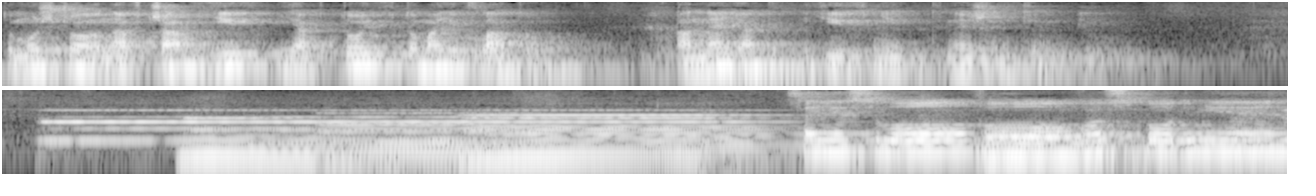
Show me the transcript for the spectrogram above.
тому що навчав їх як той, хто має владу, а не як їхні книжники. Це є слово Господнє.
